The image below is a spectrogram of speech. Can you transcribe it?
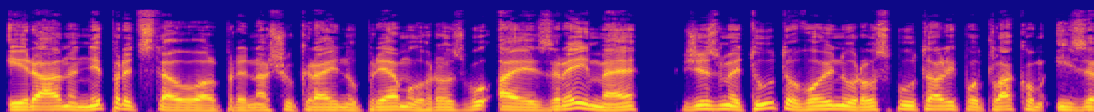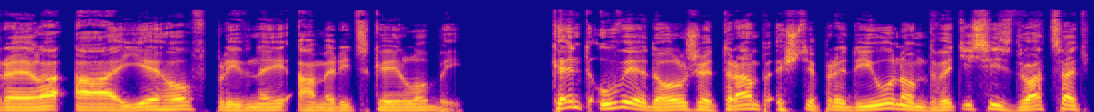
Irán nepredstavoval pre našu krajinu priamu hrozbu a je zrejmé, že sme túto vojnu rozpútali pod tlakom Izraela a jeho vplyvnej americkej lobby. Kent uviedol, že Trump ešte pred júnom 2025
